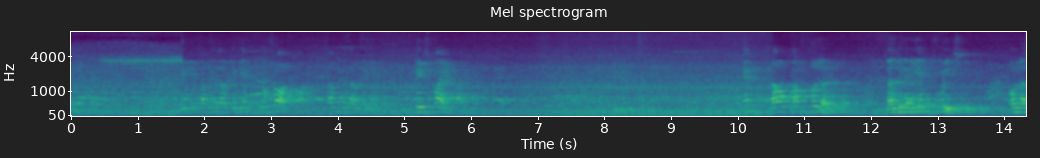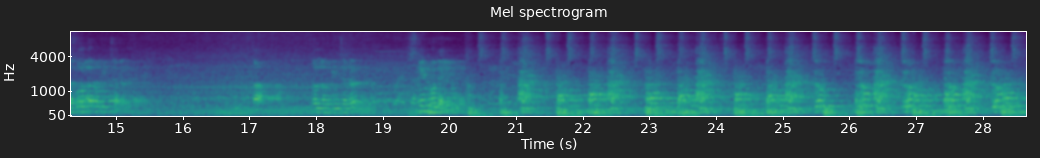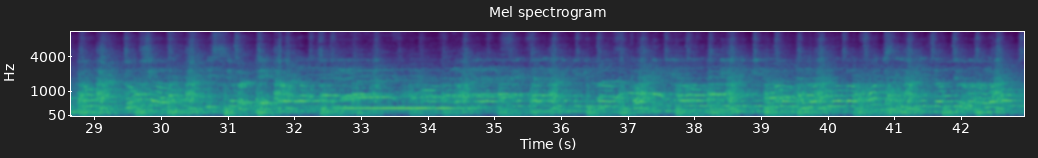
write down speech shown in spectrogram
सामने की तरफ़ देखिए तो फ्रंट सामने की तरफ़ देखिए big smile okay now come closer नज़दीक आइए squeeze hold the shoulder of each other हाँ शोल्डर ऑफ़ स्ट्रेट हो जाइए। Go, go, go,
